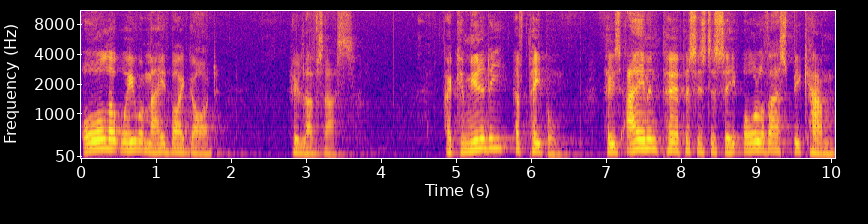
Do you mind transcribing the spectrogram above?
all that we were made by God who loves us. A community of people whose aim and purpose is to see all of us become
